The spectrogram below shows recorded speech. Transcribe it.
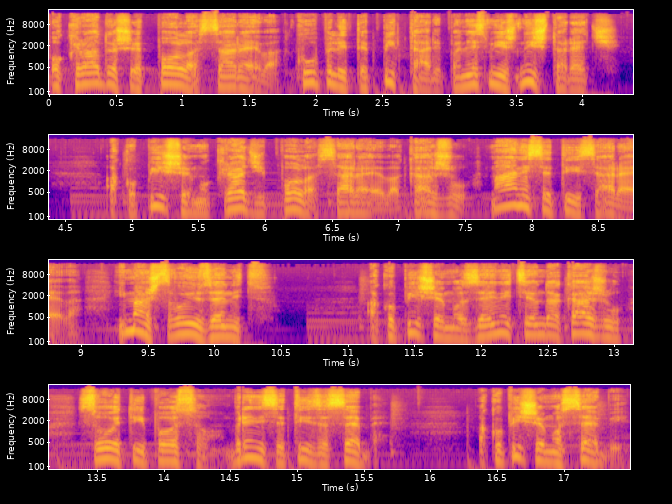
pokradoše pola Sarajeva, kupili te pitari pa ne smiješ ništa reći. Ako pišemo krađi pola Sarajeva kažu mani se ti Sarajeva, imaš svoju zenicu. Ako pišemo zenici onda kažu svoj ti posao, brini se ti za sebe. Ako pišemo sebi,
